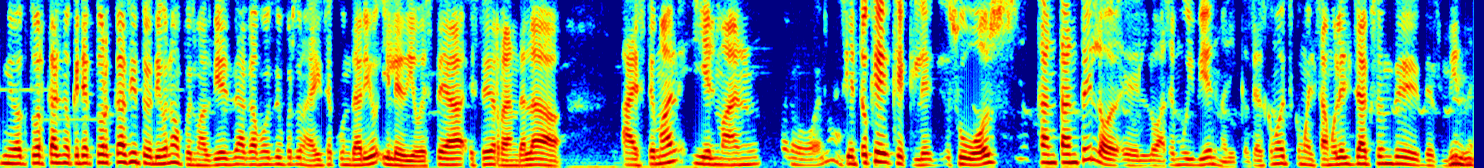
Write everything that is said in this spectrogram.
no iba a actuar casi, no quería actuar casi, entonces dijo, no, pues más bien hagamos de un personaje secundario y le dio este, a, este de Randall a, a este man y el man pero bueno. Siento que, que, su voz cantante lo, eh, lo, hace muy bien, marica. O sea, es como, como el Samuel L. Jackson de, de Smith. Mm.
